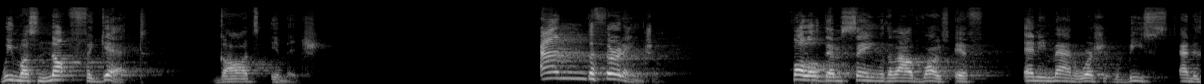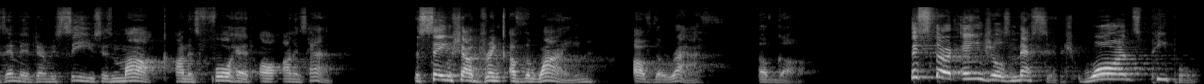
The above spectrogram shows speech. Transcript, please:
we must not forget God's image. And the third angel followed them, saying with a loud voice, If any man worship the beast and his image and receives his mark on his forehead or on his hand, the same shall drink of the wine of the wrath of God. This third angel's message warns people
